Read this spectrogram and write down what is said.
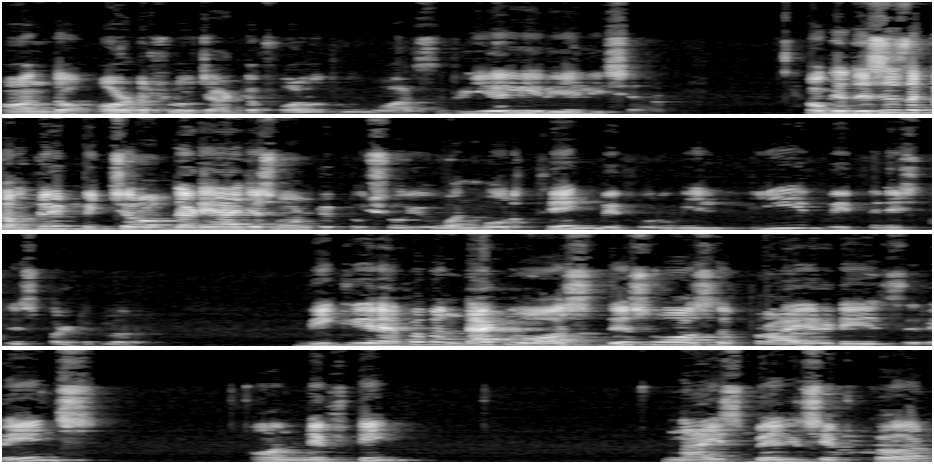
on the order flow chart. The follow through was really really sharp. Okay, this is the complete picture of the day. I just wanted to show you one more thing before we leave. We finish this particular weekly wrap up and that was, this was the prior day's range on Nifty. Nice bell-shaped curve.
